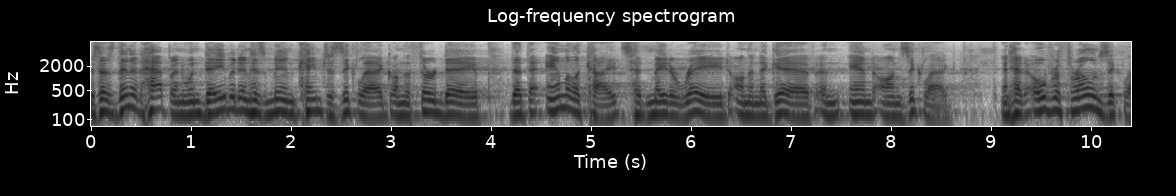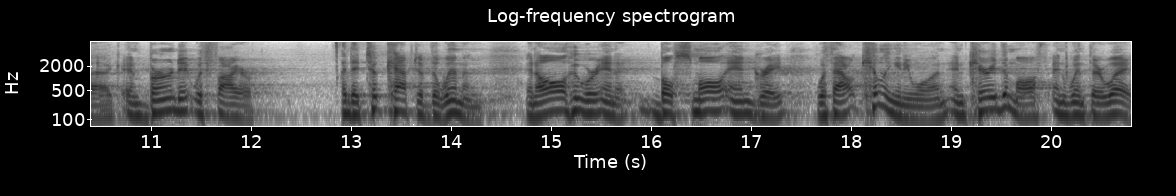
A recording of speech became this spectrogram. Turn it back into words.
It says, Then it happened when David and his men came to Ziklag on the third day that the Amalekites had made a raid on the Negev and, and on Ziklag, and had overthrown Ziklag and burned it with fire. And they took captive the women and all who were in it, both small and great, without killing anyone, and carried them off and went their way.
